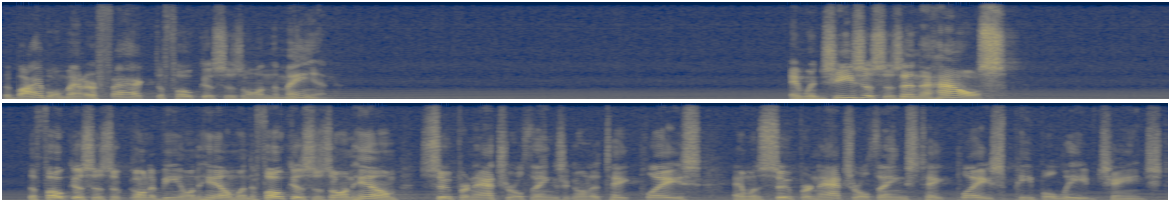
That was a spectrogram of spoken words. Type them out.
The Bible, matter of fact, the focus is on the man. And when Jesus is in the house, the focus is going to be on him. When the focus is on him, supernatural things are going to take place. And when supernatural things take place, people leave changed.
